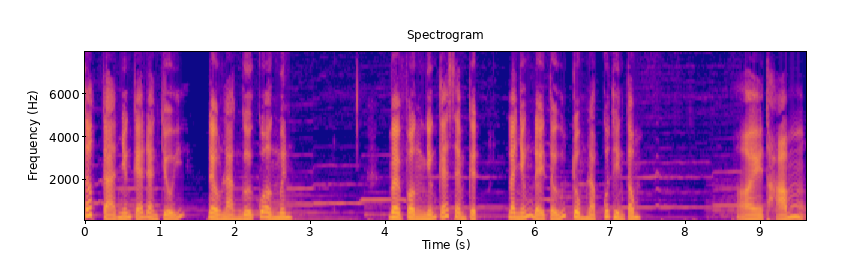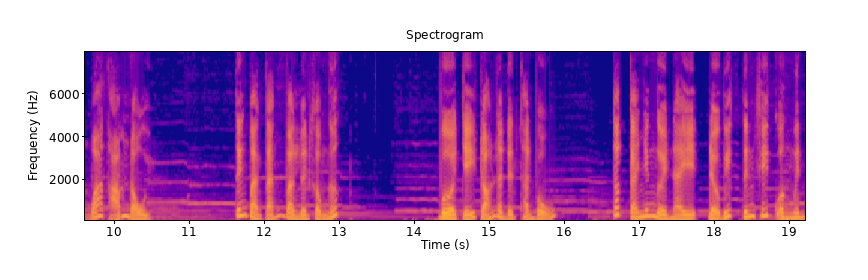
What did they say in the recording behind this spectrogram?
Tất cả những kẻ đang chửi đều là người của ân minh. Về phần những kẻ xem kịch là những đệ tử trung lập của Thiên Tông. Ôi, thảm, quá thảm rồi. Tiếng bàn tán vang lên không ngớt. Vừa chỉ rõ lên đỉnh thành vũ. Tất cả những người này đều biết tính khí của ân minh.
